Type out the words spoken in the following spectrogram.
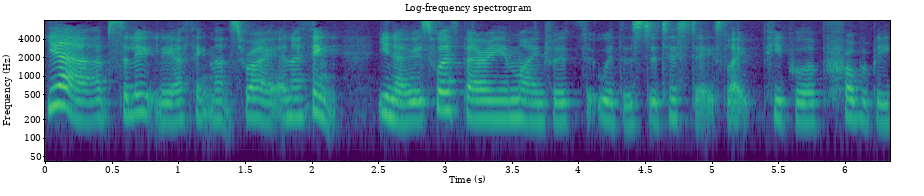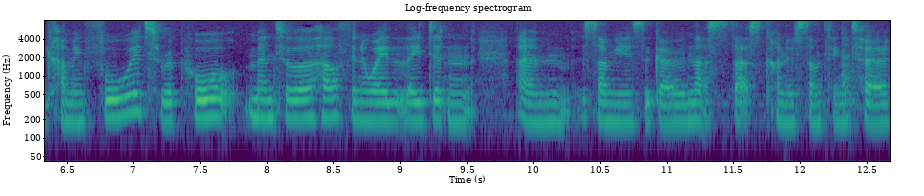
Yeah, absolutely. I think that's right. And I think, you know, it's worth bearing in mind with, with the statistics, like people are probably coming forward to report mental ill health in a way that they didn't um, some years ago. And that's that's kind of something to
